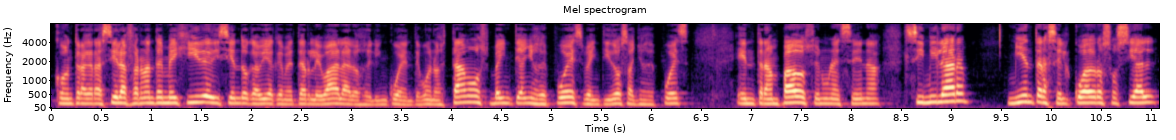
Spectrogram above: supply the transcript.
contra Graciela Fernández Mejide diciendo que había que meterle bala a los delincuentes. Bueno, estamos 20 años después, 22 años después, entrampados en una escena similar mientras el cuadro social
